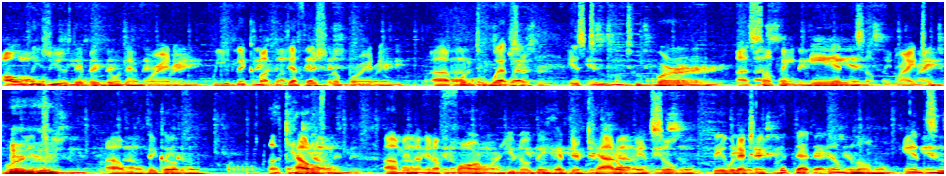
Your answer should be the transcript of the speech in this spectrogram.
All these years they've been doing that branding. When you think about the definition of branding, uh, according to Webster, is to to burn uh, something in something, right? To burn into. Uh, when you think of a cattleman um, and, a, and a farmer, you know, they had their cattle, and so they would actually put that emblem into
